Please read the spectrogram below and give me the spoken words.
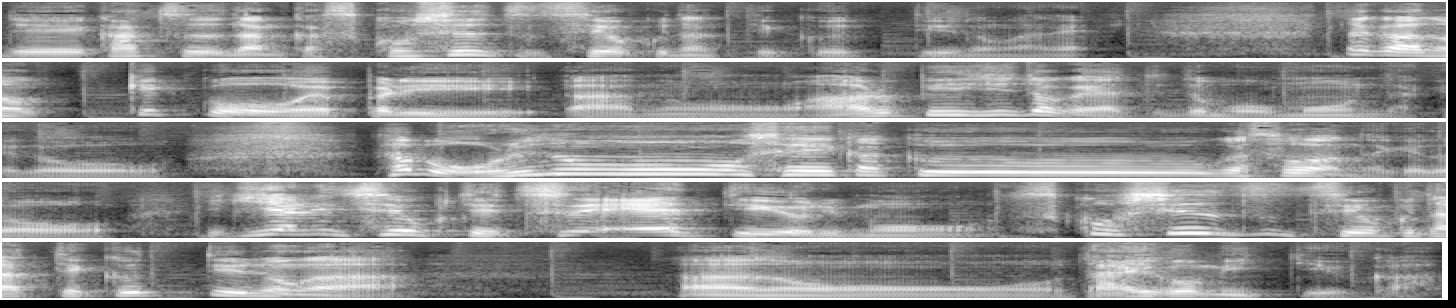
で、かつなんか少しずつ強くなっていくっていうのがね、なんかあの、結構やっぱり、あの、RPG とかやってても思うんだけど、多分俺の性格がそうなんだけど、いきなり強くて強えっていうよりも、少しずつ強くなっていくっていうのが、あの、醍醐味っていうか、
